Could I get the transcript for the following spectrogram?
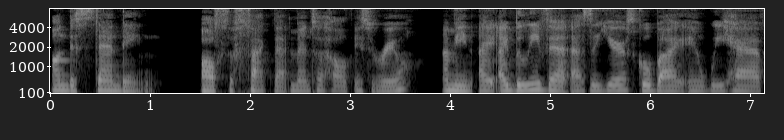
understanding of the fact that mental health is real. I mean, I, I believe that as the years go by and we have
